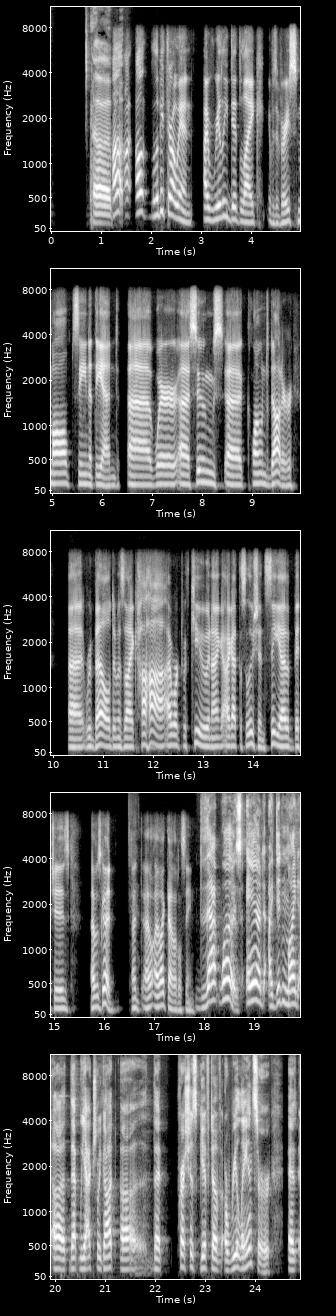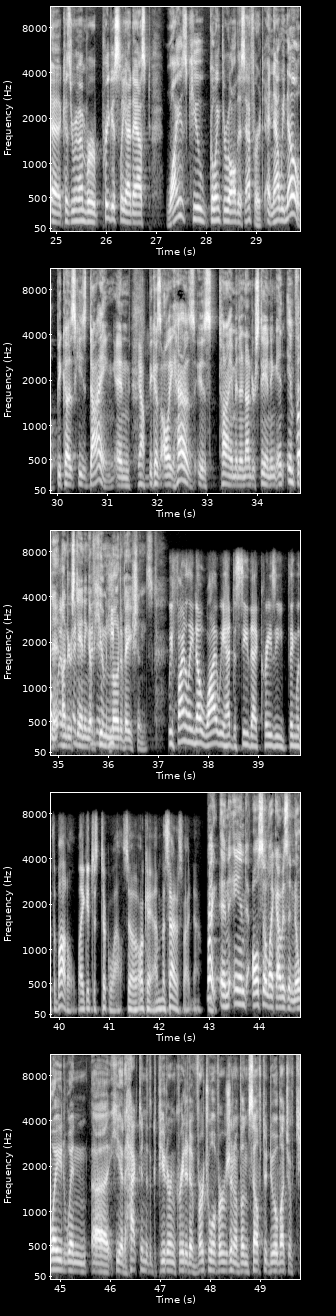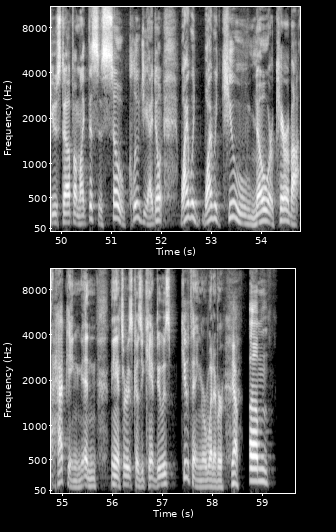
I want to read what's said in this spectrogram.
uh, I'll, I'll, let me throw in. I really did like. It was a very small scene at the end uh, where uh, Soong's uh, cloned daughter uh, rebelled and was like, "Haha! I worked with Q and I, I got the solution. See ya, bitches." That was good. I, I, I like that little scene. That was, and I didn't mind uh, that we actually got uh, that precious gift of a real answer. Because you remember previously I'd asked, why is Q going through all this effort? And now we know because he's dying, and Yeah. because all he has is time and an understanding, an infinite and- and- understanding of and human he- motivations. We finally know why we had to see that crazy thing with the bottle. Like it just took a while. So okay, I'm satisfied now. Right, and and also like I was annoyed when uh, he had hacked into the computer and created a virtual version of himself to do a bunch of Q stuff. I'm like, this is so kludgy. I don't. Why would why would Q know or care about hacking? And the answer is because he can't do his Q thing or whatever. Yeah. Um.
